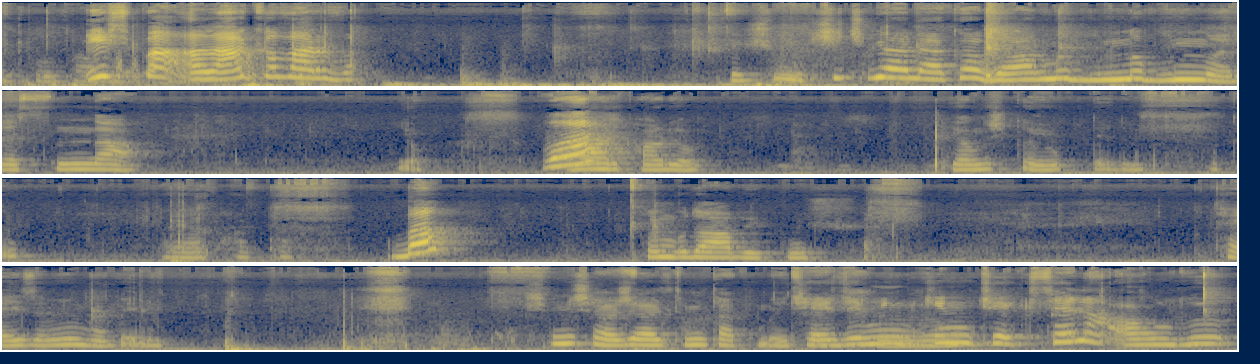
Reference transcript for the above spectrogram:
Apple'la. Hiçbir alaka var mı? Ya şimdi hiçbir alaka var mı bununla bunun arasında? Yok. Var. Var pardon. Yanlışlıkla yok dedim. Bakın. Bayağı var. Bak. Hem bu daha büyükmüş. Teyzemin bu benim. Şimdi şarj aletimi takmaya çalışıyorum. Teyzeminkini çeksene aldı.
